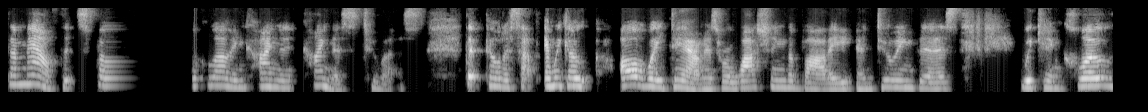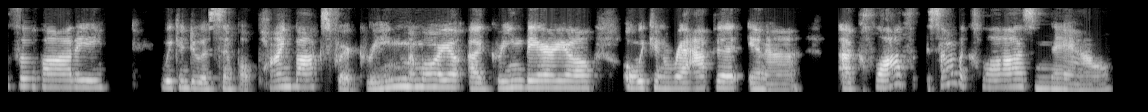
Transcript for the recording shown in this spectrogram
the mouth that spoke loving kindness to us, that filled us up. And we go all the way down as we're washing the body and doing this. We can clothe the body. We can do a simple pine box for a green memorial, a green burial, or we can wrap it in a, a cloth. Some of the cloths now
